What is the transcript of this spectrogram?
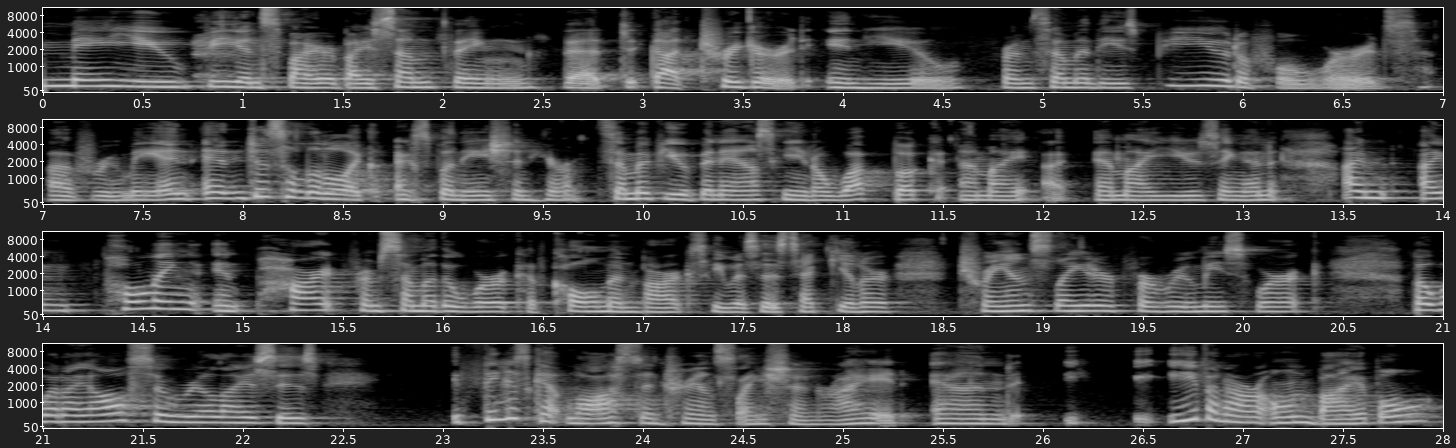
may you be inspired by something that got triggered in you from some of these beautiful words of Rumi. And, and just a little explanation here. Some of you have been asking, you know, what book am I am I using? And I'm I'm pulling in part from some of the work of Coleman Barks. He was a secular translator for Rumi's work. But what I also realize is things get lost in translation, right? And even our own Bible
